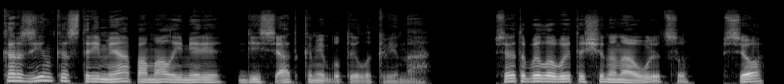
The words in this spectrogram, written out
корзинка с тремя, по малой мере, десятками бутылок вина. Все это было вытащено на улицу, все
